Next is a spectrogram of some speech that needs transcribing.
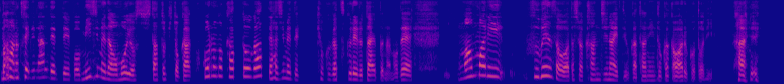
ママのくせになんでって、こう、惨めな思いをした時とか、心の葛藤があって初めて曲が作れるタイプなので、あんまり不便さを私は感じないというか、他人と関わることに。はい。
